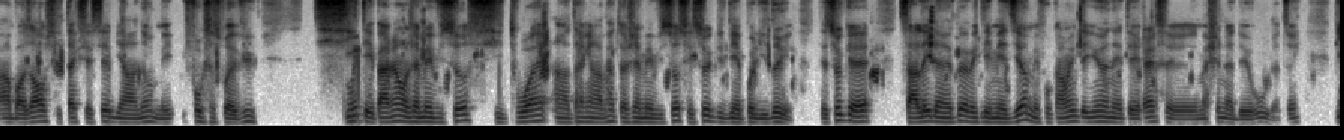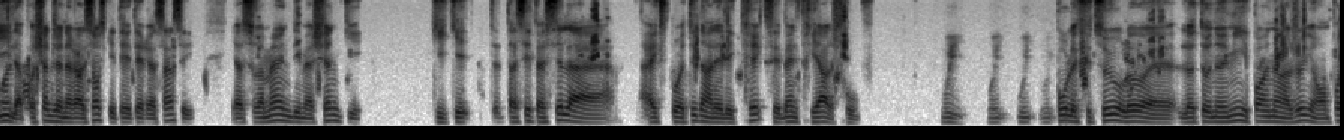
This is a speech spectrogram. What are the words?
en bas âge, c'est accessible, il y en a, mais il faut que ce soit vu. Si tes parents n'ont jamais vu ça, si toi, en tant qu'enfant, tu n'as jamais vu ça, c'est sûr qu'il ne vient pas l'idée. C'est sûr que ça l'aide un peu avec les médias, mais il faut quand même que tu aies eu un intérêt sur les machines à deux roues. Là, Puis la prochaine génération, ce qui est intéressant, c'est qu'il y a sûrement une des machines qui, qui, est assez facile à, exploiter dans l'électrique, c'est bien le trial, je trouve. Oui. Oui, oui, oui. Pour le futur, euh, l'autonomie n'est pas un enjeu. Ils ont pas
